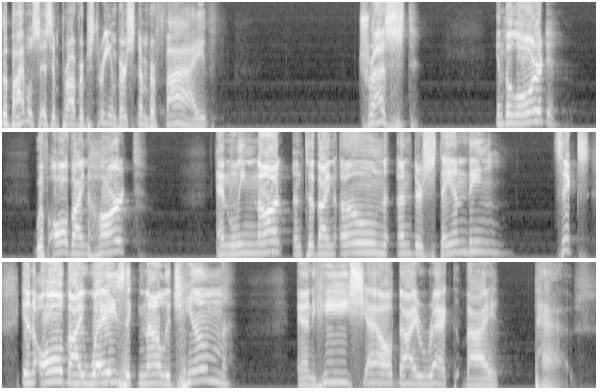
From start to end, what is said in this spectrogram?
The Bible says in Proverbs 3 and verse number 5 trust in the Lord with all thine heart and lean not unto thine own understanding. Six, in all thy ways acknowledge him, and he shall direct thy paths.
